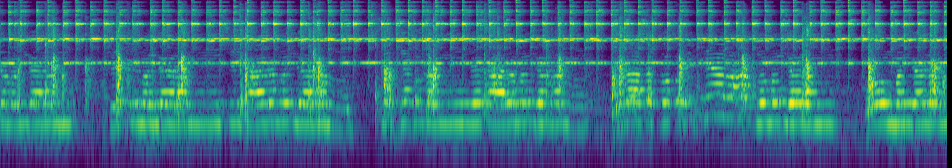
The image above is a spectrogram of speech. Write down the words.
ராஷ்டிரமங்கலம் ஸ்ரீமங்கலம் ஸ்ரீகாரமங்கலம் சித்தபுதஞ்சகாரமங்கலம் ஜகாசத்வபரிஜானாத்மமங்கலம் ஓம் மங்கலம்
